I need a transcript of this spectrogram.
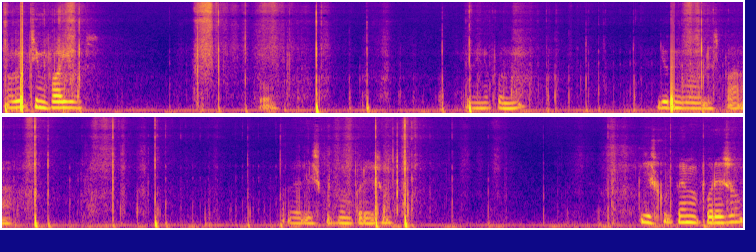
A ver sin fallos. Oh. Viene por mí. Yo tengo la espada. Disculpen por eso. Disculpenme por eso,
